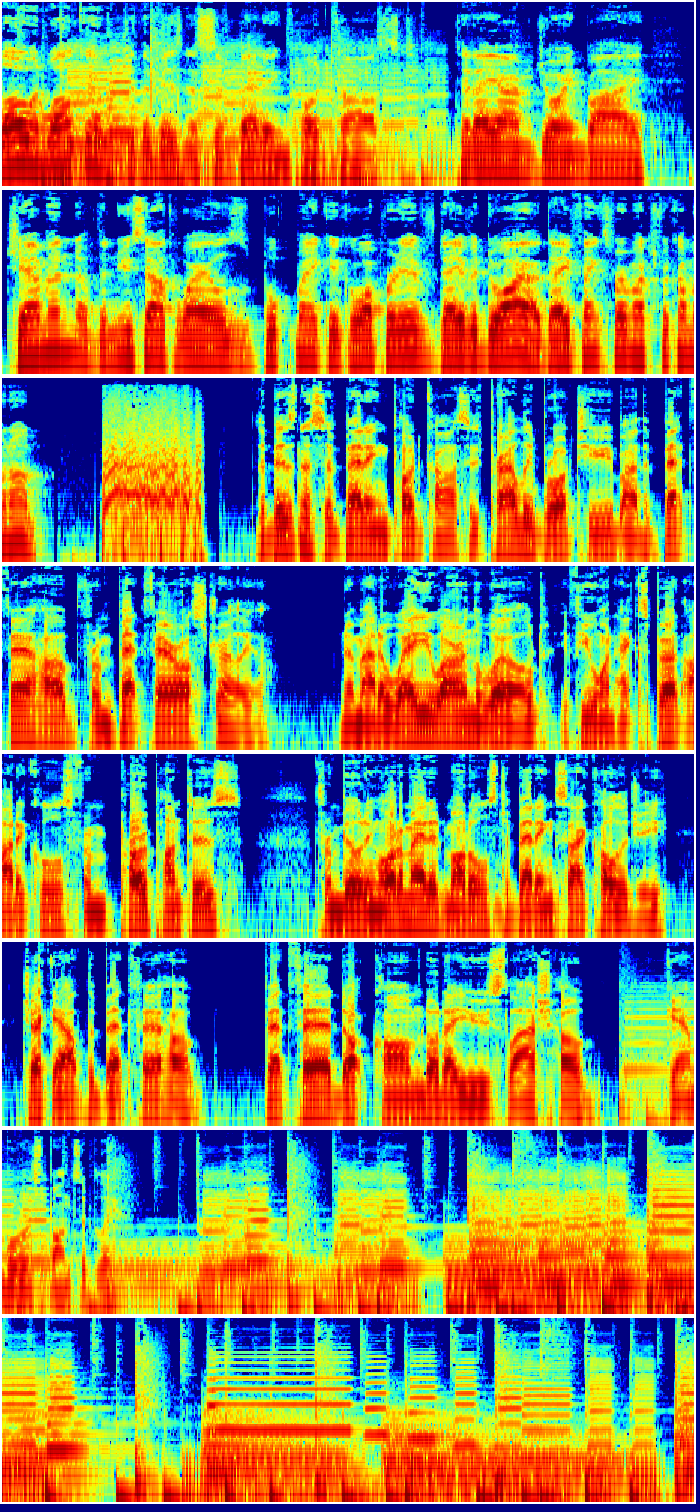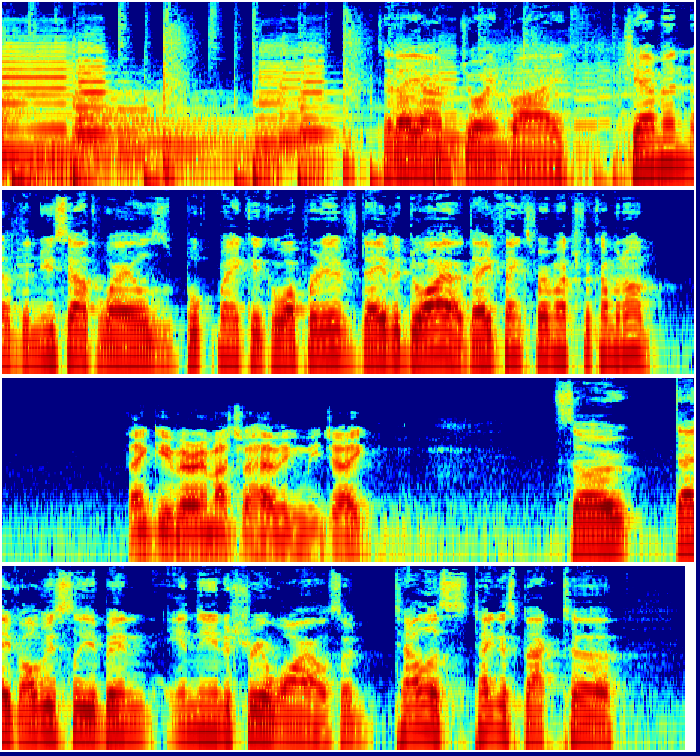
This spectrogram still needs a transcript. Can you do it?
Hello and welcome to the Business of Betting podcast. Today I'm joined by Chairman of the New South Wales Bookmaker Cooperative, David Dwyer. Dave, thanks very much for coming on. The Business of Betting podcast is proudly brought to you by the Betfair Hub from Betfair Australia. No matter where you are in the world, if you want expert articles from pro punters, from building automated models to betting psychology, check out the Betfair Hub. Betfair.com.au slash hub. Gamble responsibly. Today I'm joined by Chairman of the New South Wales Bookmaker Cooperative, David Dwyer. Dave, thanks very much for coming on. Thank you very much for having me, Jake. So, Dave, obviously you've been in the industry a while. So tell us, take us back to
